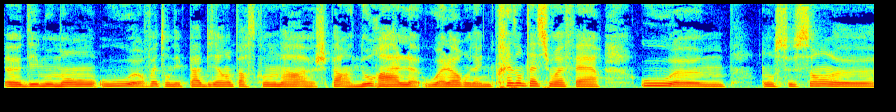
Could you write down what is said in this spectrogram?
des moments où en fait on n'est pas bien parce qu'on a, je sais pas, un oral, ou alors on a une présentation à faire, euh, on se sent euh,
